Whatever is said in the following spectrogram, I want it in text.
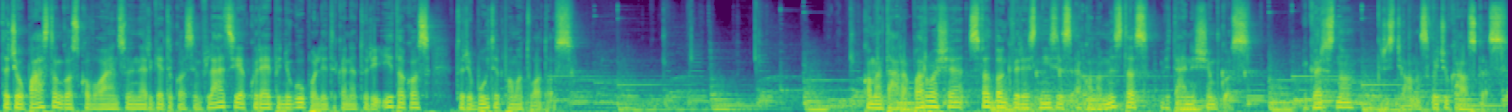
tačiau pastangos kovojant su energetikos infliacija, kuriai pinigų politika neturi įtakos, turi būti pamatuotos. Komentarą paruošė Svetbank vyresnysis ekonomistas Vitenis Šimkus. Įgarsino Kristijonas Vaidžiukauskas.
